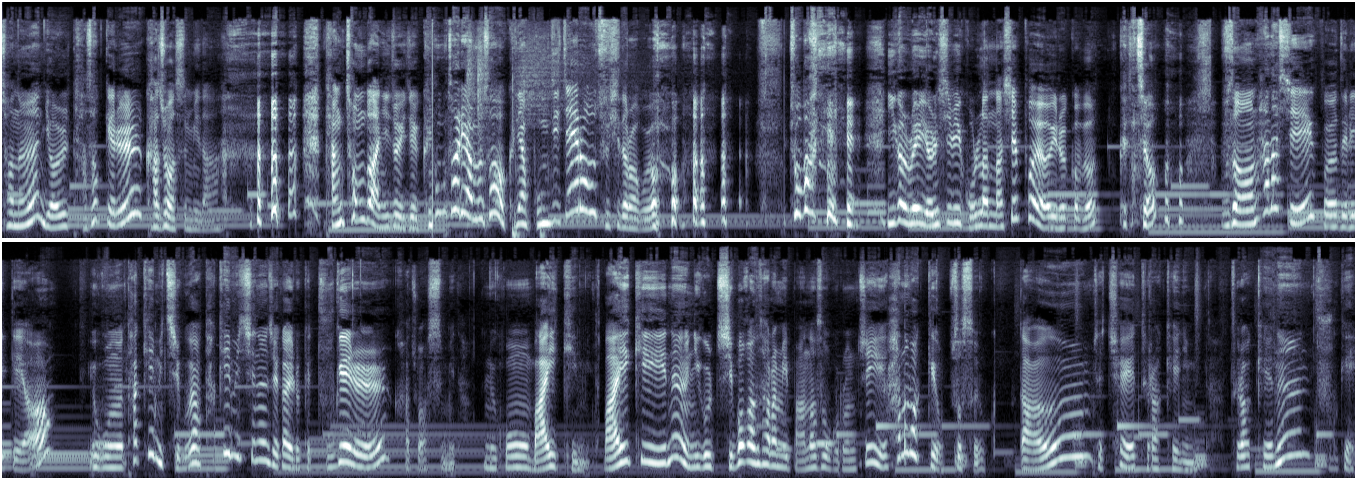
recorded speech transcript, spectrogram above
저는 15개를 가져왔습니다. 당첨도 아니죠. 이제 그 통털이 하면서 그냥 봉지 째러 주시더라고요. 초반에 이걸 왜 열심히 골랐나 싶어요. 이럴 거면. 그쵸? 우선 하나씩 보여드릴게요. 요거는 타케미치고요. 타케미치는 제가 이렇게 두 개를 가져왔습니다. 그리고 마이키입니다. 마이키는 이걸 집어간 사람이 많아서 그런지 하나밖에 없었어요. 다음 제 최애 드라켄입니다. 드라켄은 두 개.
